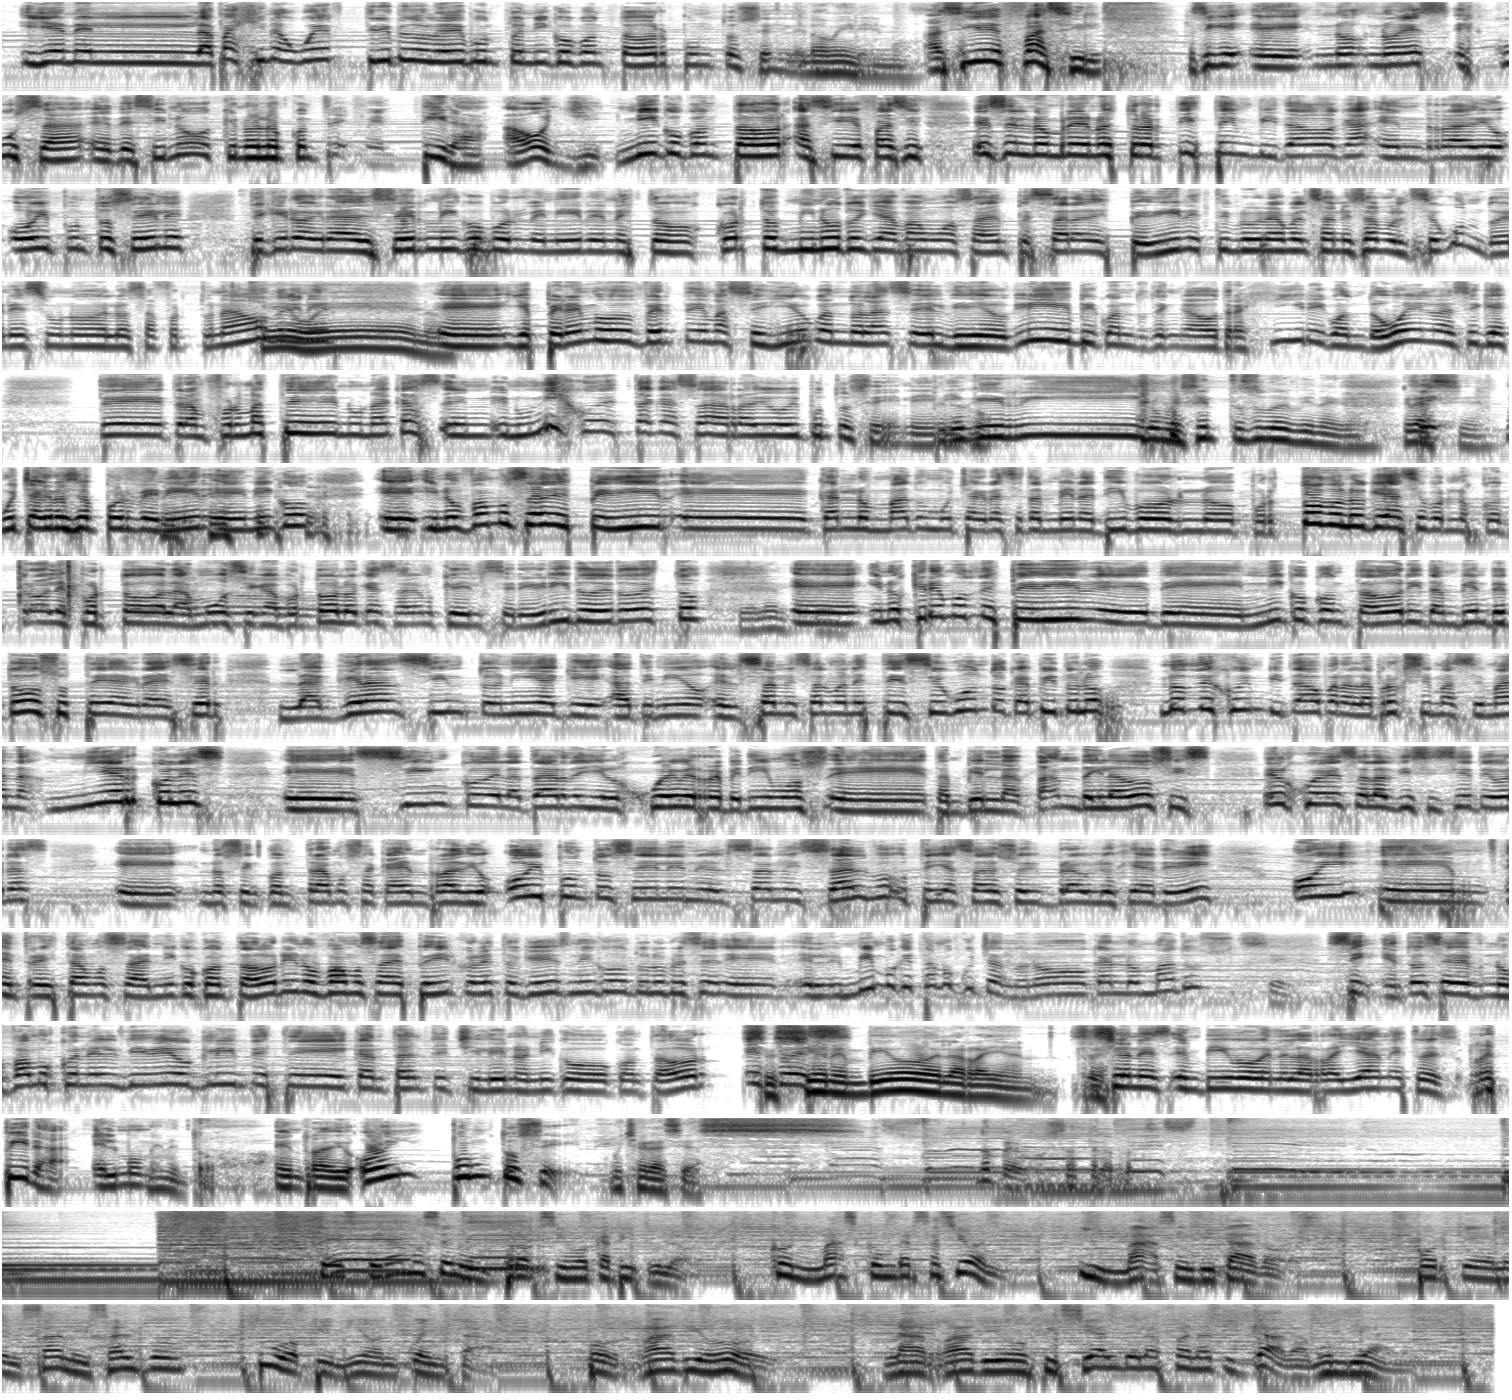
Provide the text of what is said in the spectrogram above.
Y en el- la página web www.nicocontador.cl. Lo mismo. Así de fácil. Así que eh, no, no es excusa eh, decir, no, es que no lo encontré. Mentira, Aonji. Nico Contador, así de fácil. Es el nombre de nuestro artista invitado acá en Radio Hoy.cl. Te quiero agradecer, Nico, por venir en estos cortos minutos. Ya vamos a empezar a despedir este programa El Sano y Salvo. El segundo, eres uno de los afortunados Qué de venir. bueno. Eh, y esperemos verte más seguido cuando lance el videoclip y cuando tenga otra gira y cuando vuelva. Así que te transformaste en una casa, en, en un hijo de esta casa Radio Hoy.cl. Pero qué rico, me siento súper bien acá. Gracias. Sí, muchas gracias por venir, eh, Nico. Eh, y nos vamos a despedir, eh, Carlos Matu. Muchas gracias también a ti por lo, por todo lo que hace, por los controles, por toda la música, por todo lo que hace. sabemos que es el cerebrito de todo esto. Eh, y nos queremos despedir eh, de Nico Contador y también de todos ustedes, agradecer la gran sintonía que ha tenido el Sano y Salvo en este segundo capítulo. Los dejo invitados para la próxima semana, miércoles 5 de la tarde y el jueves repetimos eh, también la tanda y la dosis. El jueves a las 17 horas eh, nos encontramos acá en Radio Hoy.cl en el Sano y Salvo. Usted ya sabe, soy Braulio GATV. Hoy eh, entrevistamos a Nico Contador y nos vamos a despedir con esto que es, Nico, tú lo presen- eh, el mismo que estamos escuchando, ¿no, Carlos Matos? Sí. Sí, entonces nos vamos con el videoclip de este cantante chileno, Nico Contador. Esto Sesión es en vivo de la Rayán. sesiones en vivo en el Arrayán. Esto es Respira el momento en radiohoy.cl. Muchas gracias. Nos vemos, hasta la próxima. Te esperamos en un próximo capítulo, con más conversación y más invitados. Porque en el sano y salvo, tu opinión cuenta. Por Radio Hoy, la radio oficial de la fanaticada mundial.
